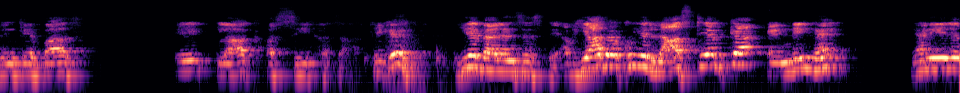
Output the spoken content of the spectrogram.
इनके पास एक लाख अस्सी हज़ार। ठीक है? ये बैलेंसेस थे। अब याद रखो, ये लास्ट ईयर का एंडिंग है। यानी ये जो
